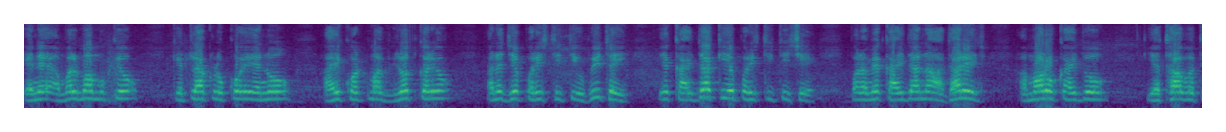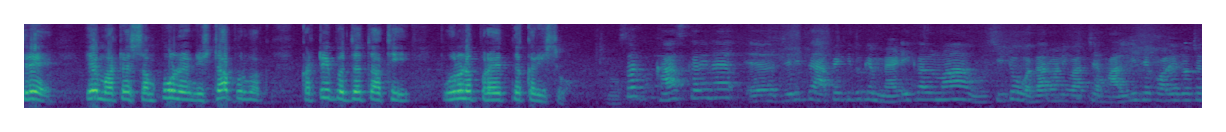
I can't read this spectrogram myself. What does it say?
એને અમલમાં મૂક્યો, કેટલાક લોકોએ એનો હાઈકોર્ટમાં વિરોધ કર્યો અને જે પરિસ્થિતિ ઊભી થઈ એ કાયદાકીય પરિસ્થિતિ છે. પણ અમે કાયદાના આધારે જ અમારો કાયદો યથાવત રહે એ માટે સંપૂર્ણ નિષ્ઠાપૂર્વક, કટિબદ્ધતાથી પૂર્ણ પ્રયત્ન કરીશું. સર, ખાસ કરીને જે રીતે આપે કીધું કે મેડિકલમાં સીટો વધારવાની વાત છે, હાલની જે કોલેજો છે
